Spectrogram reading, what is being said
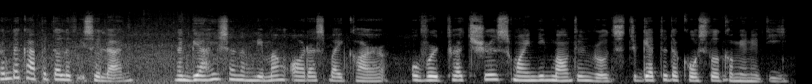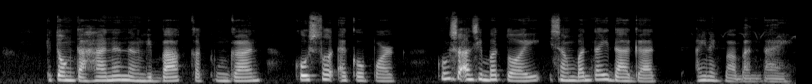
From the capital of Isulan, nagbiyahe siya ng limang oras by car over treacherous winding mountain roads to get to the coastal community. Ito ang tahanan ng Libak, Katunggan, Coastal Eco Park, kung saan si Batoy, isang bantay dagat, ay nagbabantay.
